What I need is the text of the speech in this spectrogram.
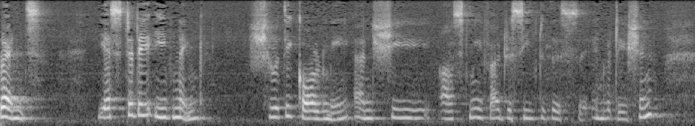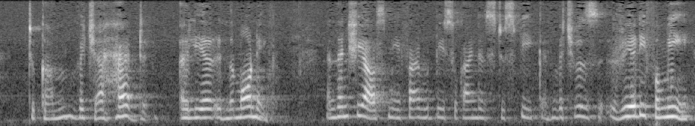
Friends, yesterday evening, Shruti called me and she asked me if I'd received this invitation to come, which I had earlier in the morning. And then she asked me if I would be so kind as to speak, and which was really for me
